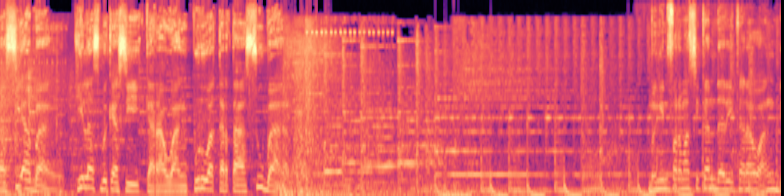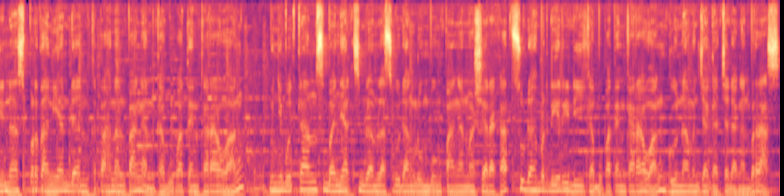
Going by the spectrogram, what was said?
Kilas Siabang, Kilas Bekasi, Karawang, Purwakarta, Subang. Menginformasikan dari Karawang, Dinas Pertanian dan Ketahanan Pangan Kabupaten Karawang menyebutkan sebanyak 19 gudang lumbung pangan masyarakat sudah berdiri di Kabupaten Karawang guna menjaga cadangan beras.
